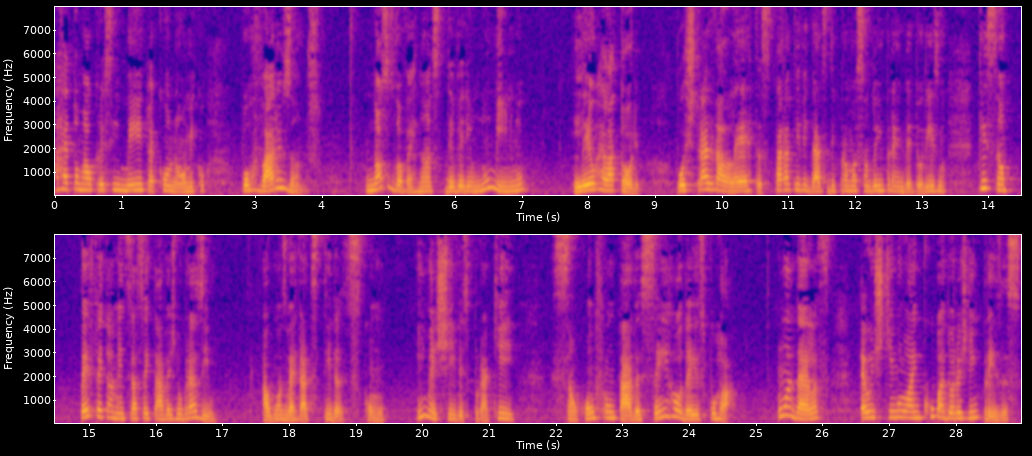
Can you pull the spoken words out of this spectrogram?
a retomar o crescimento econômico por vários anos. Nossos governantes deveriam, no mínimo, ler o relatório, pois traz alertas para atividades de promoção do empreendedorismo que são perfeitamente aceitáveis no Brasil. Algumas verdades tidas como imexíveis por aqui são confrontadas sem rodeios por lá. Uma delas é o estímulo a incubadoras de empresas,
